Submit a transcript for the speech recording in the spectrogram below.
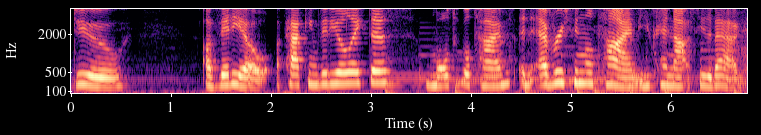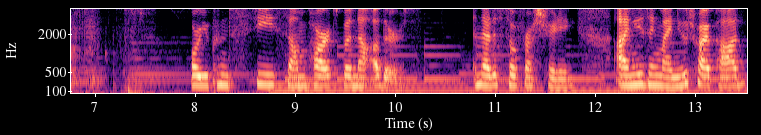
do a video, a packing video like this multiple times and every single time you cannot see the bag. Or you can see some parts but not others. And that is so frustrating. I'm using my new tripod.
